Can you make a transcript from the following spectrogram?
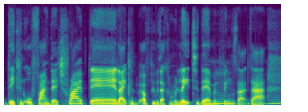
They can all find their tribe there, Mm-hmm. like other people that can relate to them and mm-hmm. things like that. Mm-hmm.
